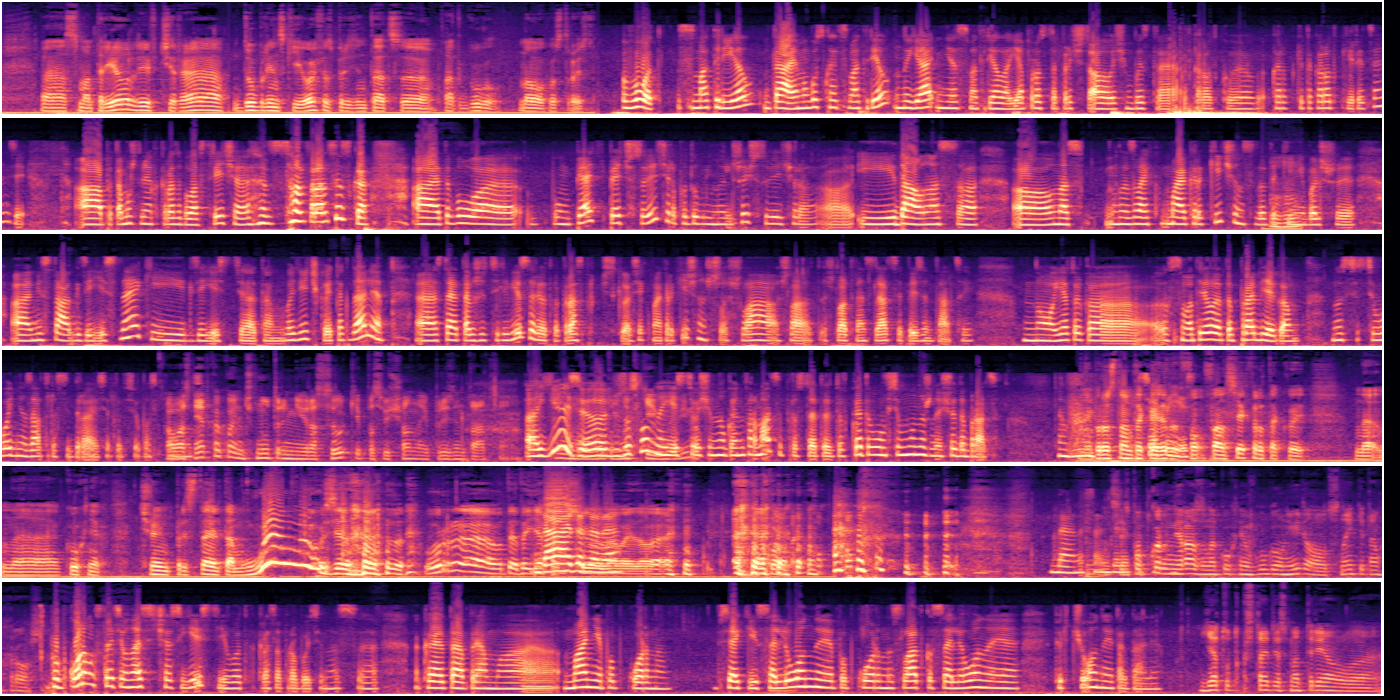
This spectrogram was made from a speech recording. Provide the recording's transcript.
смотрел ли вчера дублинский офис презентацию от Google новых устройств? Вот, смотрел, да, я могу сказать смотрел, но я не смотрела, я просто прочитала очень быстро короткую, какие-то короткие рецензии, а, потому что у меня как раз была встреча с Сан-Франциско, а, это было, по-моему, 5, 5 часов вечера по Дублину или 6 часов вечера, а, и да, у нас, а, а у нас называем их micro kitchens, это такие uh-huh. небольшие а, места, где есть снеки, где есть а, там водичка и так далее, а, стоят также телевизоры, вот как раз практически во всех micro kitchens шла, шла, шла трансляции презентаций. Но я только смотрела это пробегом. Но сегодня, завтра собираюсь это все посмотреть. А у вас нет какой-нибудь внутренней рассылки, посвященной презентации? А, есть, ну, безусловно, есть очень много информации, просто это, это, к этому всему нужно еще добраться. Не просто там такой фан-сектор такой на, на кухнях. Что-нибудь представили там, все, ура, вот это я да, хочу, да, да, давай, давай. Да, на самом деле. Кстати, попкорн ни разу на кухне в Google не видел, а вот снеки там хорошие. Попкорн, кстати, у нас сейчас есть, и вот как раз попробуйте, у нас э, какая-то прям э, мания попкорна. Всякие соленые попкорны, сладко-соленые, перченые и так далее. Я тут, кстати, смотрел э,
